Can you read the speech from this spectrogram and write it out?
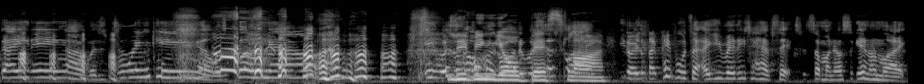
dating, I was drinking, I was going out. It was, oh Living God, your was best just like, life. You know, like people would say, Are you ready to have sex with someone else again? I'm like,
